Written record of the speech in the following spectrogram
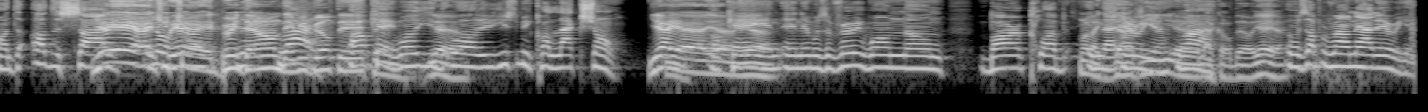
on the other side. Yeah, yeah, yeah, I know, yeah, turn- it burned down, they rebuilt it, Okay, and- well, you, yeah. well, it used to be called L'Action Yeah, yeah, yeah. okay, yeah. and, and it was a very well known bar club More in like that Jarry, area. uh, right. Lacordaire. Yeah, It was up around that area.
